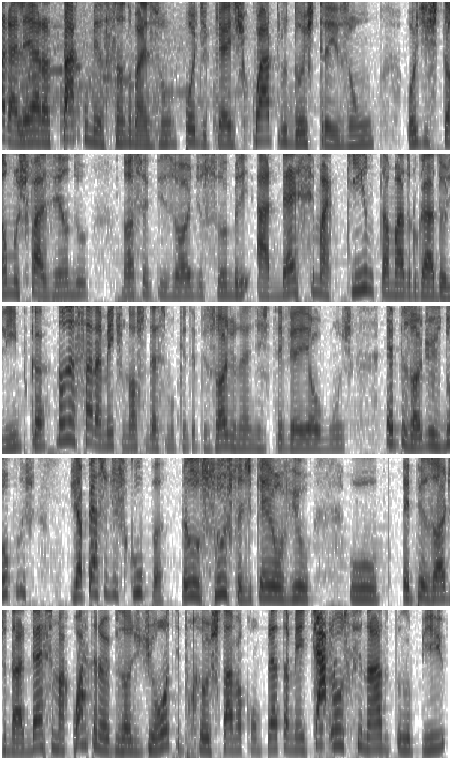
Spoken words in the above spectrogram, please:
Fala galera, tá começando mais um podcast 4231. Hoje estamos fazendo nosso episódio sobre a 15ª Madrugada Olímpica. Não necessariamente o nosso 15º episódio, né? A gente teve aí alguns episódios duplos. Já peço desculpa pelo susto de quem ouviu o episódio da 14ª, né? O episódio de ontem, porque eu estava completamente alucinado pelo Pio.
